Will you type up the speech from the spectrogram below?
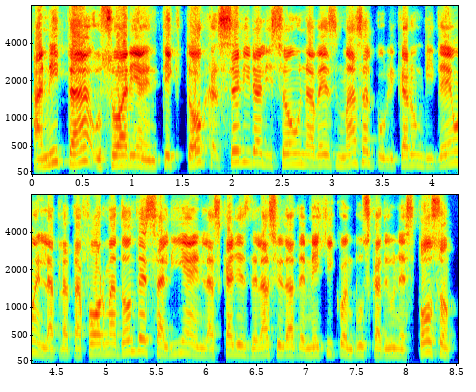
Anita, usuaria en TikTok, se viralizó una vez más al publicar un video en la plataforma donde salía en las calles de la Ciudad de México en busca de un esposo.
